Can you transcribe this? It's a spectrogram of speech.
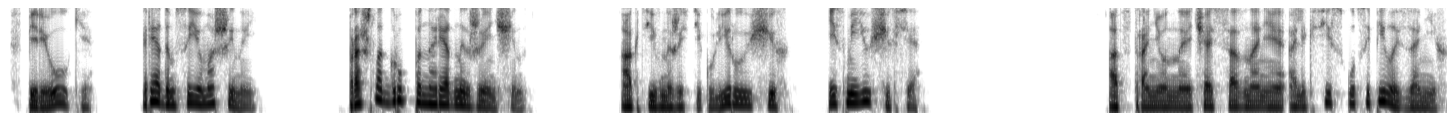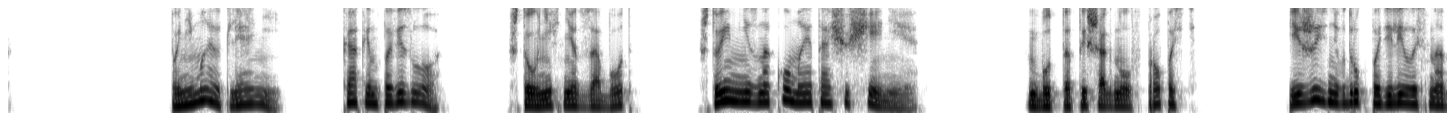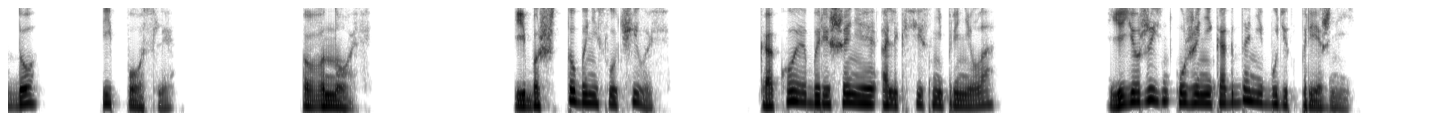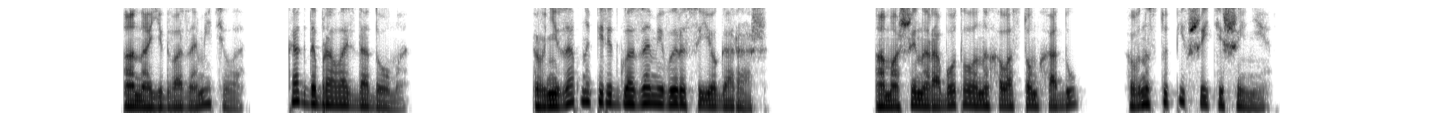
В переулке, рядом с ее машиной, прошла группа нарядных женщин, активно жестикулирующих и смеющихся. Отстраненная часть сознания Алексис уцепилась за них. Понимают ли они, как им повезло, что у них нет забот, что им не знакомо это ощущение, будто ты шагнул в пропасть, и жизнь вдруг поделилась на «до» и «после». Вновь. Ибо что бы ни случилось, какое бы решение Алексис ни приняла, ее жизнь уже никогда не будет прежней. Она едва заметила, как добралась до дома. Внезапно перед глазами вырос ее гараж, а машина работала на холостом ходу в наступившей тишине.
